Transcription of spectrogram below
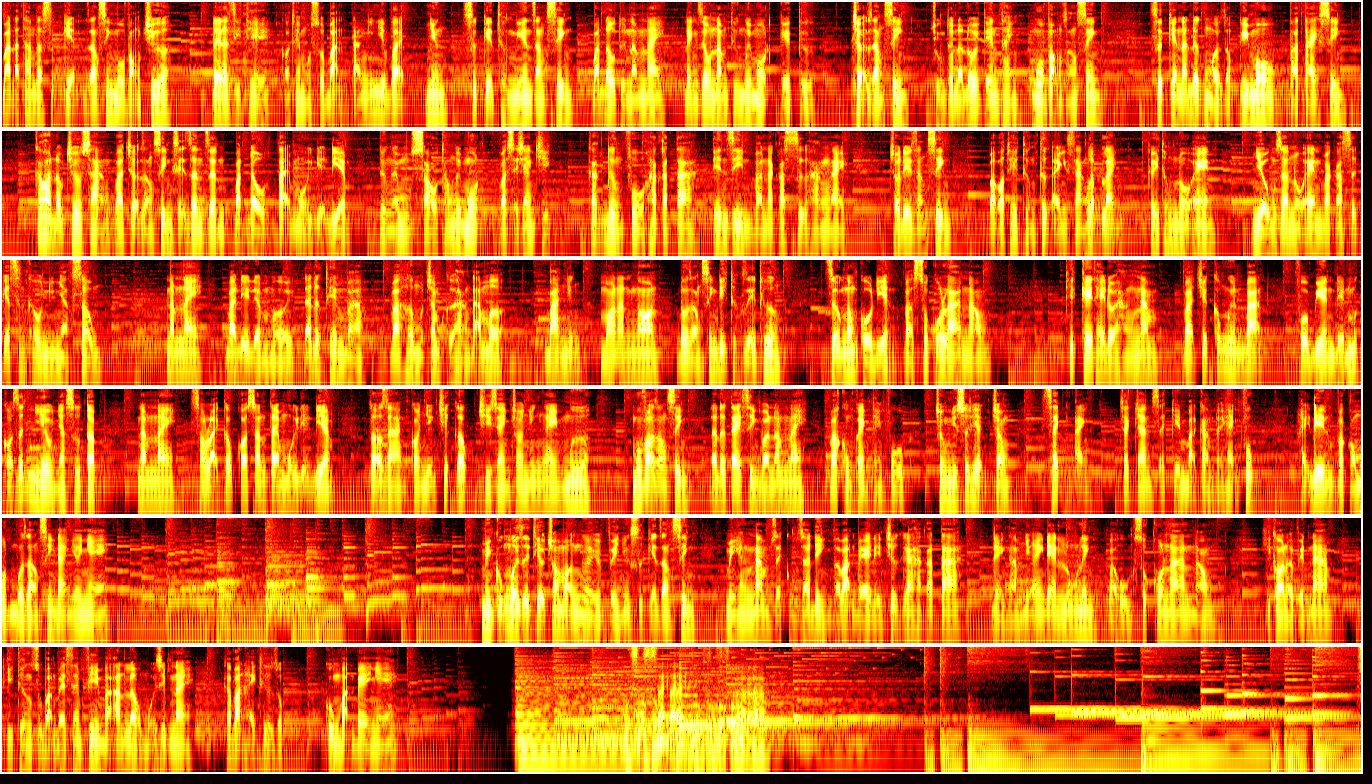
Bạn đã tham gia sự kiện Giáng sinh mùa vọng chưa? Đây là gì thế? Có thể một số bạn đang nghĩ như vậy, nhưng sự kiện thường niên Giáng sinh bắt đầu từ năm nay, đánh dấu năm thứ 11 kể từ chợ Giáng sinh, chúng tôi đã đổi tên thành mùa vọng Giáng sinh. Sự kiện đã được mở rộng quy mô và tái sinh. Các hoạt động chiều sáng và chợ Giáng sinh sẽ dần dần bắt đầu tại mỗi địa điểm từ ngày 6 tháng 11 và sẽ trang trí các đường phố Hakata, Tenjin và Nakatsu hàng ngày cho đến Giáng sinh. Bạn có thể thưởng thức ánh sáng lấp lánh, cây thông Noel, nhiều ông già Noel và các sự kiện sân khấu như nhạc sống. Năm nay, ba địa điểm mới đã được thêm vào và hơn 100 cửa hàng đã mở, bán những món ăn ngon, đồ Giáng sinh đích thực dễ thương, rượu ngâm cổ điển và sô cô la nóng. Thiết kế thay đổi hàng năm và chiếc cốc nguyên bản phổ biến đến mức có rất nhiều nhà sưu tập. Năm nay, 6 loại cốc có sẵn tại mỗi địa điểm. Rõ ràng có những chiếc cốc chỉ dành cho những ngày mưa. Mùa vọng Giáng sinh đã được tái sinh vào năm nay và khung cảnh thành phố trông như xuất hiện trong sách, ảnh chắc chắn sẽ khiến bạn cảm thấy hạnh phúc. Hãy đến và có một mùa Giáng sinh đáng nhớ nhé. Mình cũng mới giới thiệu cho mọi người về những sự kiện Giáng sinh. Mình hàng năm sẽ cùng gia đình và bạn bè đến trước ga Hakata để ngắm những ánh đèn lung linh và uống sô cô la nóng. Khi còn ở Việt Nam thì thường rủ bạn bè xem phim và ăn lẩu mỗi dịp này. Các bạn hãy thử dụng cùng bạn bè nhé. Cuộc sống tại thành phố Fukuoka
